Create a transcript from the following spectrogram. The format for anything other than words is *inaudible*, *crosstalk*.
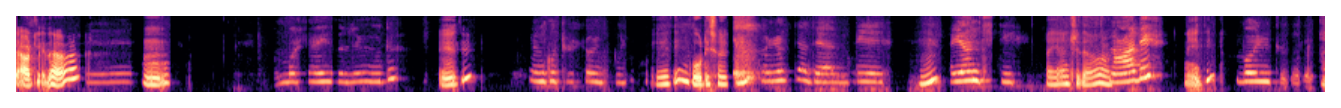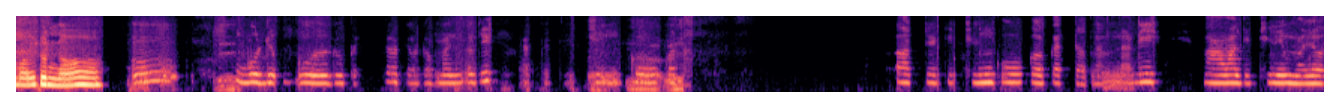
రావట్లేదా? ఏది? ఏది? ఇంకోటి సైకిల్. అయాన్షిదా నాది? బయట ఉందా అత్తకి ఇంకొక కట్టమన్నది మామ తెచ్చి మళ్ళీ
